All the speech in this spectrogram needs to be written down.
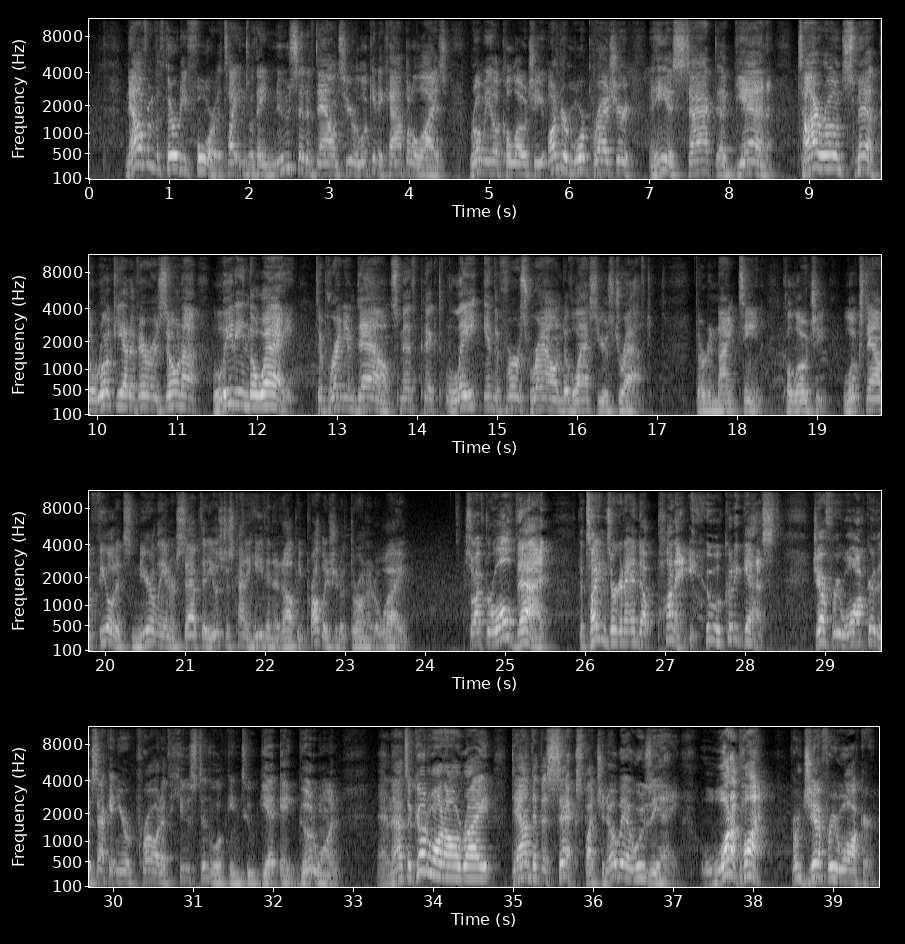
Now from the 34, the Titans with a new set of downs here looking to capitalize. Romeo Kalochi under more pressure, and he is sacked again. Tyrone Smith, the rookie out of Arizona, leading the way to bring him down. Smith picked late in the first round of last year's draft. Third and 19. Kalochi looks downfield. It's nearly intercepted. He was just kind of heaving it up. He probably should have thrown it away. So after all that, the Titans are going to end up punting. Who could have guessed? Jeffrey Walker, the second year pro out of Houston, looking to get a good one. And that's a good one, all right. Down to the six by Chidobe Awuzie. What a punt from Jeffrey Walker.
